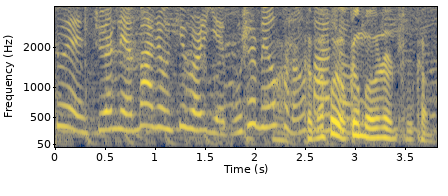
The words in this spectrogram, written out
对，只缘连霸这种剧本也不是没有可能可能会有更多的人出坑。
